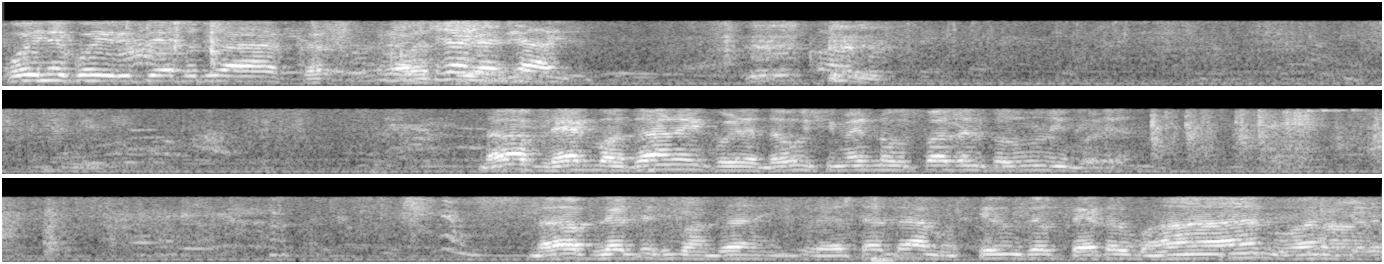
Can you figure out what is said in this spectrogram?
કોઈ ને કોઈ રીતે બધું આ ખ- વસ્તી Natural અડધી થઈ જશે. નવા ફ્લેટ બાંધવા નહીં પડે. નવું સિમેન્ટનું ઉત્પાદન કરવું નહીં પડે. નવા ફ્લેટ પછી બાંધવા નહીં પડે. અત્યારે તો આ મુશ્કેલ ફ્લેટો ભાન ભાન કરે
